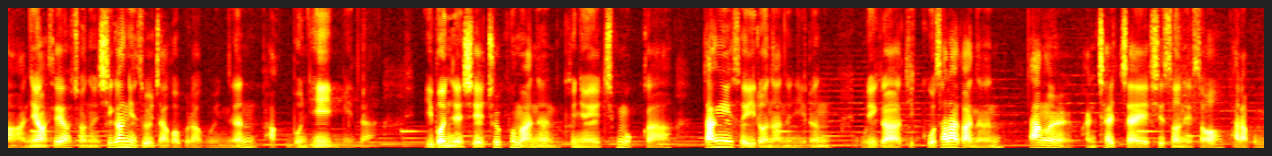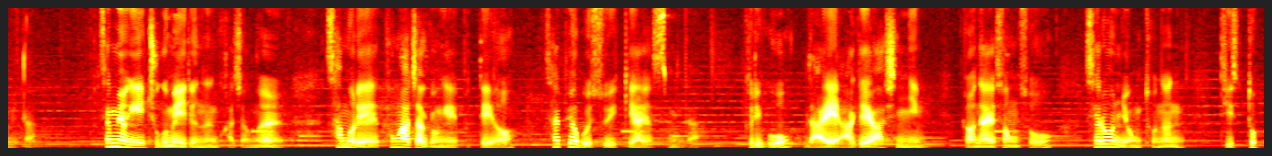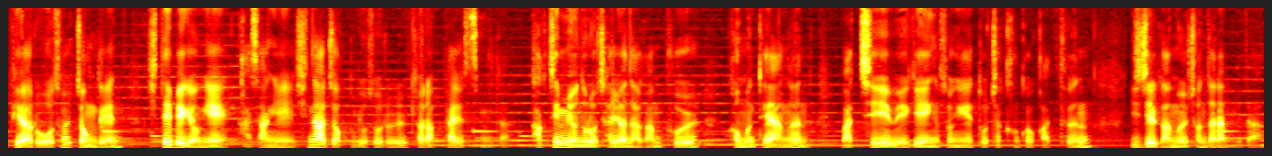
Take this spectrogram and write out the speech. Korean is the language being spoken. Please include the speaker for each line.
Speaker 1: 안녕하세요. 저는 시각예술 작업을 하고 있는 박문희입니다. 이번 전시에 출품하는 그녀의 침묵과 땅에서 일어나는 일은 우리가 딛고 살아가는 땅을 관찰자의 시선에서 바라봅니다. 생명이 죽음에 이르는 과정을 사물의 풍화작용에 빗대어 살펴볼 수 있게 하였습니다. 그리고 나의 악의 화신님, 변화의 성소, 새로운 영토는 디스토피아로 설정된 시대 배경의 가상의 신화적 요소를 결합하였습니다. 각진 면으로 잘려나간 풀, 검은 태양은 마치 외계 행 성에 도착한 것 같은 이질감을 전달합니다.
